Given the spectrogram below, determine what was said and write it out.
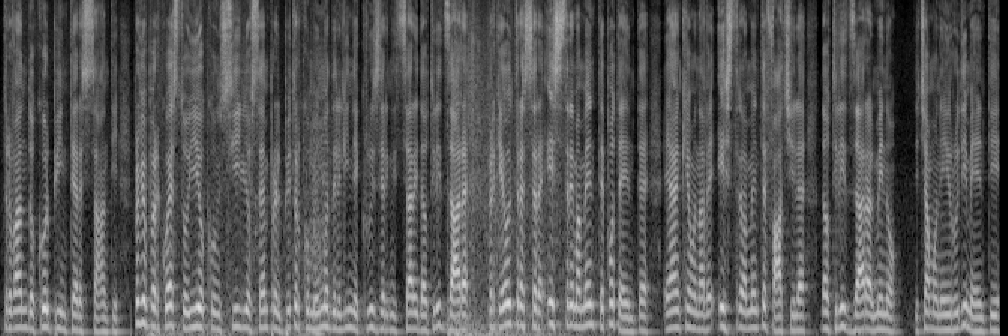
trovando colpi interessanti. Proprio per questo io consiglio sempre il Petro come una delle linee cruiser iniziali da utilizzare, perché oltre ad essere estremamente potente è anche una nave estremamente facile da utilizzare almeno diciamo nei rudimenti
